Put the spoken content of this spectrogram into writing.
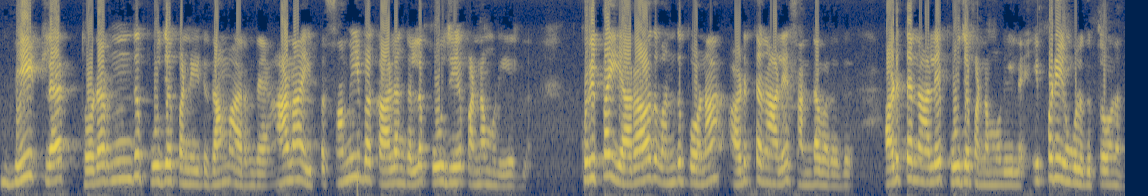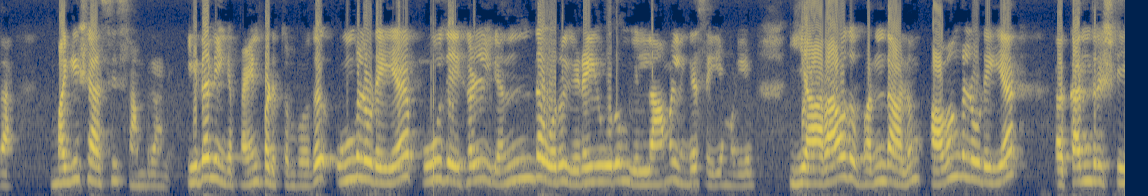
வீட்ல தொடர்ந்து பூஜை பண்ணிட்டு தாம்மா இருந்தேன். ஆனா இப்ப சமீப காலங்கள்ல பூஜையே பண்ண முடியல குறிப்பா யாராவது வந்து போனா அடுத்த நாளே சண்டை வருது. அடுத்த நாளே பூஜை பண்ண முடியல. இப்படி உங்களுக்கு தோணுதா? மகிஷாசி சாம்பிராணி. இதை நீங்க பயன்படுத்தும் போது உங்களுடைய பூஜைகள் எந்த ஒரு இடையூறும் இல்லாமல் நீங்க செய்ய முடியும். யாராவது வந்தாலும் அவங்களுடைய கந்திருஷ்டி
